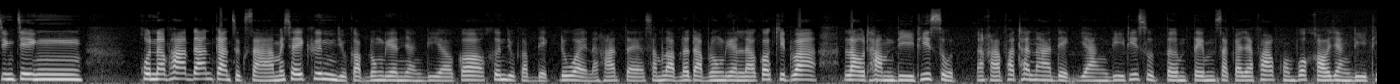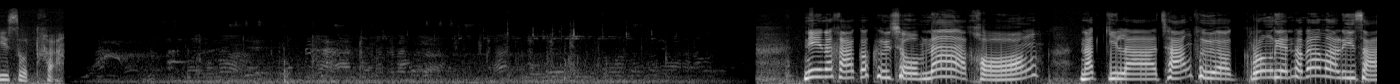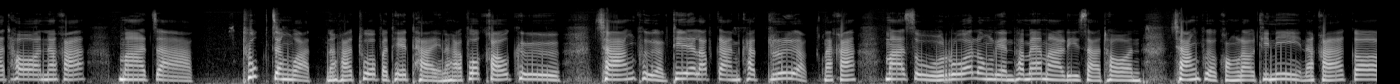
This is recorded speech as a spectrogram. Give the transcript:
จริงๆคุณภาพด้านการศึกษาไม่ใช่ขึ้นอยู่กับโรงเรียนอย่างเดียว ก็ขึ้นอยู่กับเด็กด้วยนะคะ แต่สำหรับระดับโรงเรียนแล้วก็คิดว่าเราทำดีที่สุดนะคะ พัฒนาเด็กอย่างดีที่สุดเติมเต็มศักยภาพของพวกเขาอย่างดีที่สุดค่ะนี่นะคะก็คือโฉมหน้าของ นักกีฬาช้างเผือก โรงเรียนพระแม่มารีสาธรนะคะ มาจากทุกจังหวัดนะคะทั่วประเทศไทยนะคะ พวกเขาคือช้างเผือกที่ได้รับการคัดเลือกนะคะ มาสู่รั้วโรงเรียนพระแม่มารีสาธรช้างเผือกของเราที่นี่นะคะ ก็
